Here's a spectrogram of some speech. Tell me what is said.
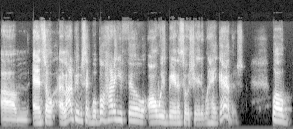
um, and so a lot of people say, "Well, Bo, how do you feel always being associated with Hank Gathers?" Well,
